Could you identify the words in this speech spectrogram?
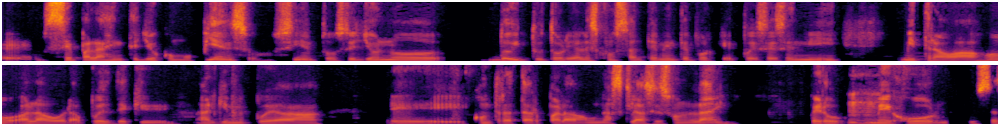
eh, sepa la gente yo cómo pienso, ¿sí? Entonces yo no doy tutoriales constantemente porque pues ese es mi, mi trabajo a la hora pues de que alguien me pueda eh, contratar para unas clases online pero mejor me gusta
